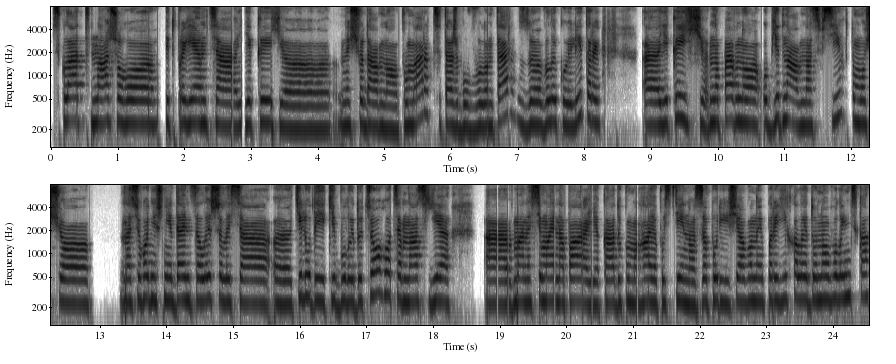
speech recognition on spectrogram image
склад нашого підприємця, який нещодавно помер. Це теж був волонтер з великої літери, який напевно об'єднав нас всіх, тому що на сьогоднішній день залишилися е, ті люди, які були до цього. Це в нас є В мене сімейна пара, яка допомагає постійно з Запоріжжя. Вони переїхали до Нововолинська.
